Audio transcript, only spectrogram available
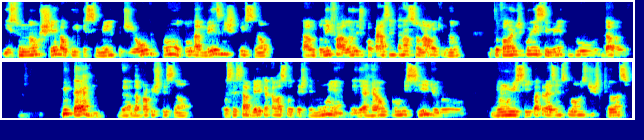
isso não chega ao conhecimento de outro promotor da mesma instituição. Tá? Não estou nem falando de cooperação internacional aqui, não. Estou falando de conhecimento do, da, interno da, da, própria instituição. Você saber que aquela sua testemunha, ele é réu por homicídio no, um município a 300 quilômetros de distância.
